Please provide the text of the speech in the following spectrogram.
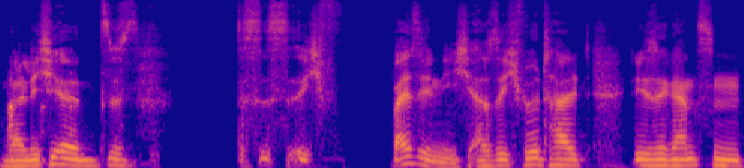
weil ich äh, das, das ist ich weiß ich nicht. Also ich würde halt diese ganzen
